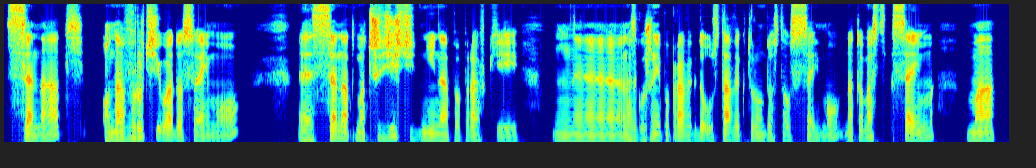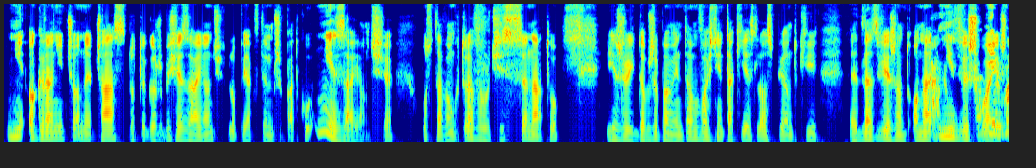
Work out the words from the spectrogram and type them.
Senat, ona wróciła do Sejmu, E, Senat ma 30 dni na poprawki, mm, e, na zgłoszenie poprawek do ustawy, którą dostał z Sejmu, natomiast Sejm ma nieograniczony czas do tego, żeby się zająć, lub jak w tym przypadku, nie zająć się ustawą, która wróci z Senatu. Jeżeli dobrze pamiętam, właśnie taki jest los piątki e, dla zwierząt. Ona tak, nie wyszła jeszcze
